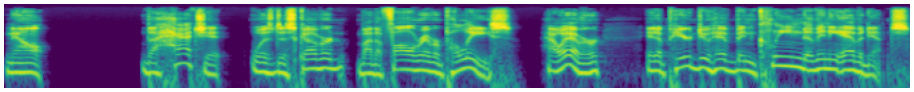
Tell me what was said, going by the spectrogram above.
Now, the hatchet was discovered by the Fall River police. However, it appeared to have been cleaned of any evidence.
